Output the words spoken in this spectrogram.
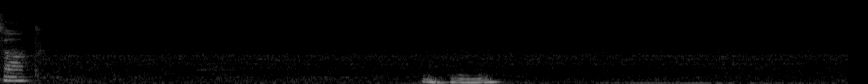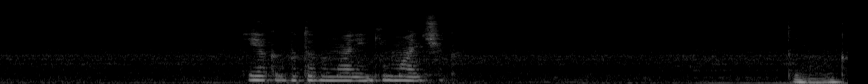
Сад. Мгм. Я как будто бы маленький мальчик. Так.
